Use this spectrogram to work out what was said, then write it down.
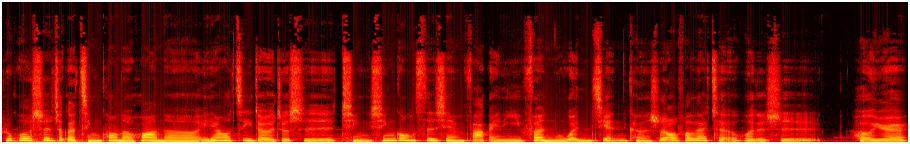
如果是这个情况的话呢，一定要记得，就是请新公司先发给你一份文件，可能是 offer letter，或者是。”合约，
